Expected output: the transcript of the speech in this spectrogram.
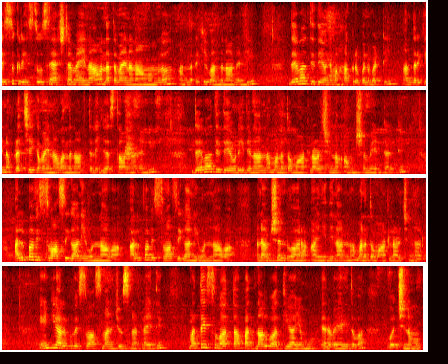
యేసుక్రీస్తు శ్రేష్టమైన ఉన్నతమైన నామంలో అందరికీ వందనాలండి. దేవాతి దేవుని మహాకృపను బట్టి అందరికీ నా ప్రత్యేకమైన వందనాలు తెలియజేస్తా ఉన్నానండి. దేవాతి దేవుడి ఈ దినాన్న మనతో మాట్లాడుచున్న అంశం ఏంటంటే అల్ప విశ్వాసిగా నీ ఉన్నావా? అల్ప విశ్వాసిగా నీ ఉన్నావా? అనే అంశం ద్వారా ఆయన ఈ దినాన్న మనతో మాట్లాడుచున్నారు. ఏంటి అల్ప విశ్వాసం అని చూసినట్లయితే మతేసు వార్త పద్నాలుగో అధ్యాయము ఇరవై ఐదవ వచనము.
